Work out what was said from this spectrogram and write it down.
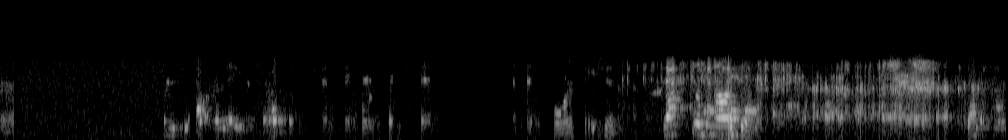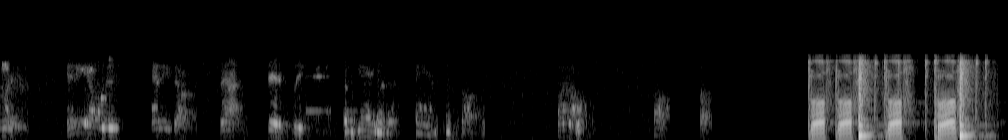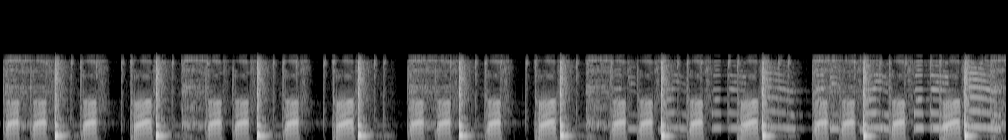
That's flipping awesome. That's so great. Any elders, any doctor, that seriously, a game of it. And it's awesome. Wow. puff, puff, puff, puff, puff, puff, puff, puff, puff, puff, puff, puff, puff, puff, puff, puff, puff, puff, puff,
